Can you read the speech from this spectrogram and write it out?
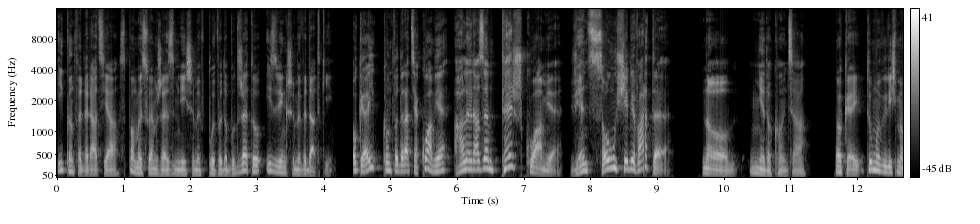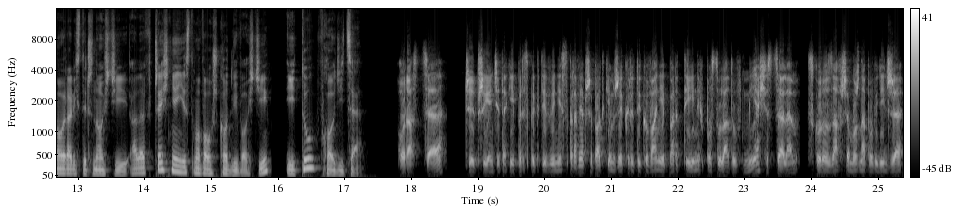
i Konfederacja z pomysłem, że zmniejszymy wpływy do budżetu i zwiększymy wydatki. Okej, okay, Konfederacja kłamie, ale razem też kłamie, więc są siebie warte. No, nie do końca. Okej, okay, tu mówiliśmy o realistyczności, ale wcześniej jest mowa o szkodliwości i tu wchodzi C. Oraz C. Czy przyjęcie takiej perspektywy nie sprawia przypadkiem, że krytykowanie partyjnych postulatów mija się z celem, skoro zawsze można powiedzieć, że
